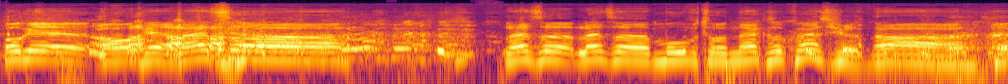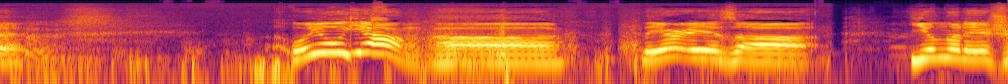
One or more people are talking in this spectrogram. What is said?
OK OK let's uh, let's uh, let's uh, move to next question 啊、when you're young 啊、there is a English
